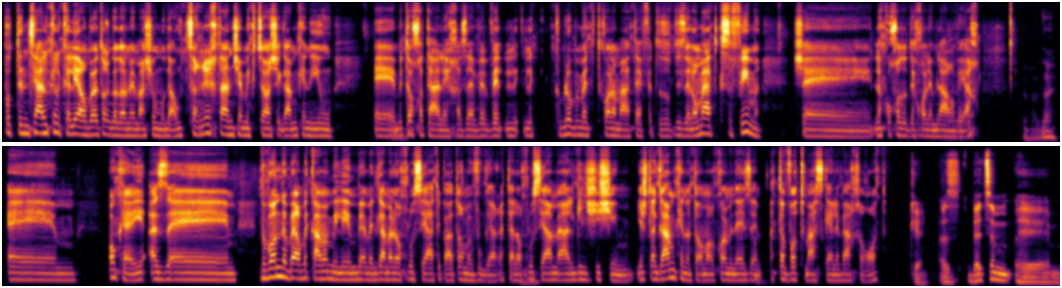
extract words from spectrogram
פוטנציאל כלכלי הרבה יותר גדול ממה שהוא מודע. הוא צריך את האנשי מקצוע שגם כן יהיו אה, בתוך התהליך הזה, וקבלו באמת את כל המעטפת הזאת. זה לא מעט כספים שלקוחות עוד יכולים להרוויח. בוודאי. אוקיי, אז... אמ, ובואו נדבר בכמה מילים באמת גם על האוכלוסייה הטיפה יותר מבוגרת, על האוכלוסייה מעל גיל 60. יש לה גם כן, אתה אומר, כל מיני איזה הטבות מס כאלה ואחרות. כן, אז בעצם, אמ,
